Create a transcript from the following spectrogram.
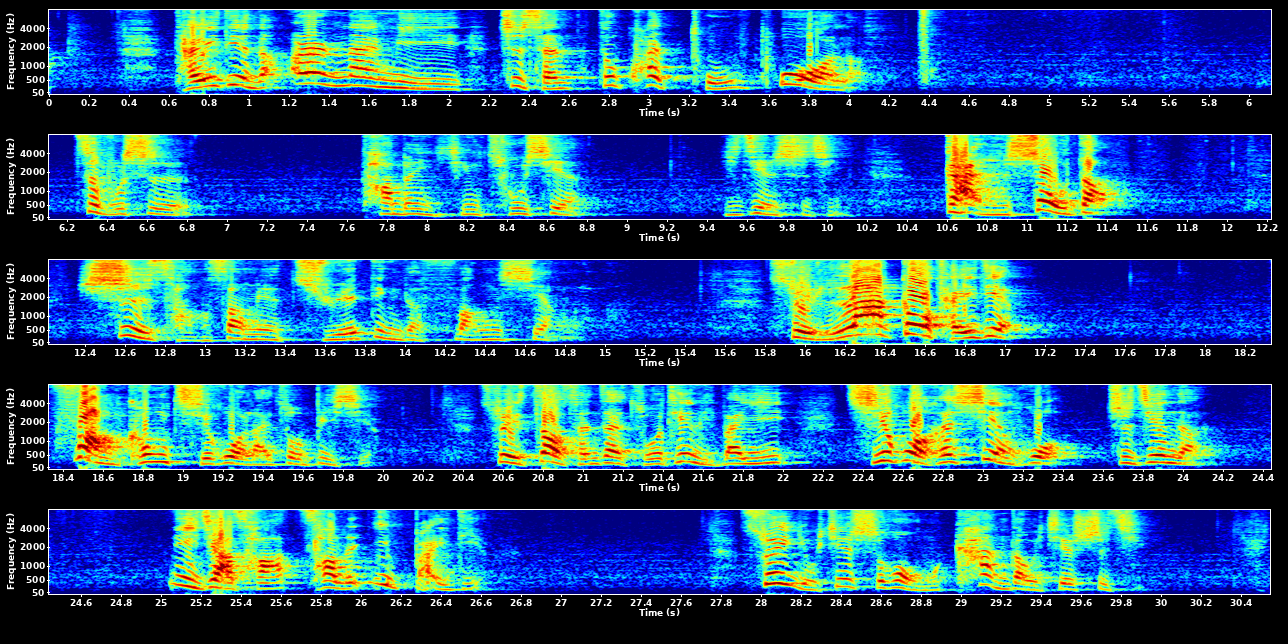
台电的二纳米制程都快突破了，这不是他们已经出现一件事情，感受到市场上面决定的方向了所以拉高台电，放空期货来做避险，所以造成在昨天礼拜一期货和现货之间的逆价差差了一百点。所以有些时候我们看到一些事情。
